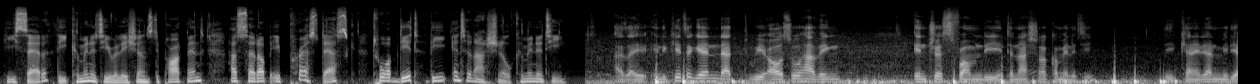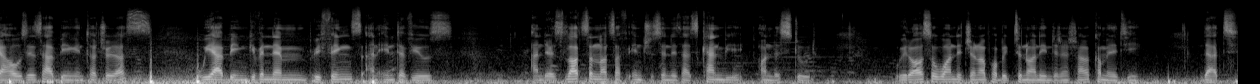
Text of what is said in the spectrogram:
He said the Community Relations Department has set up a press desk to update the international community. As I indicate again that we're also having interest from the international community. The Canadian media houses have been in touch with us. We have been giving them briefings and interviews and there's lots and lots of interest in it as can be understood. We'd also want the general public to know and the international community that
